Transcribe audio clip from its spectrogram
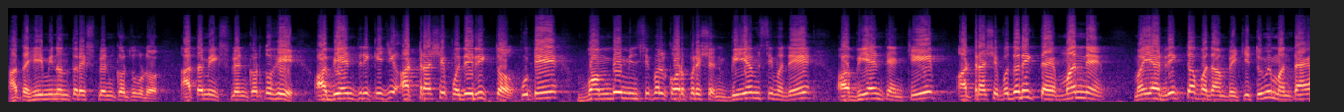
आता हे मी नंतर एक्सप्लेन करतो थोडं आता मी एक्सप्लेन करतो हे. अभियांत्रिकीची अठराशे पदे रिक्त. कुठे? बॉम्बे म्युन्सिपल कॉर्पोरेशन बीएमसी मध्ये अभियंत्यांची अठराशे पदं रिक्त आहे. मान्य. आहे मग या रिक्त पदांपैकी तुम्ही म्हणताय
